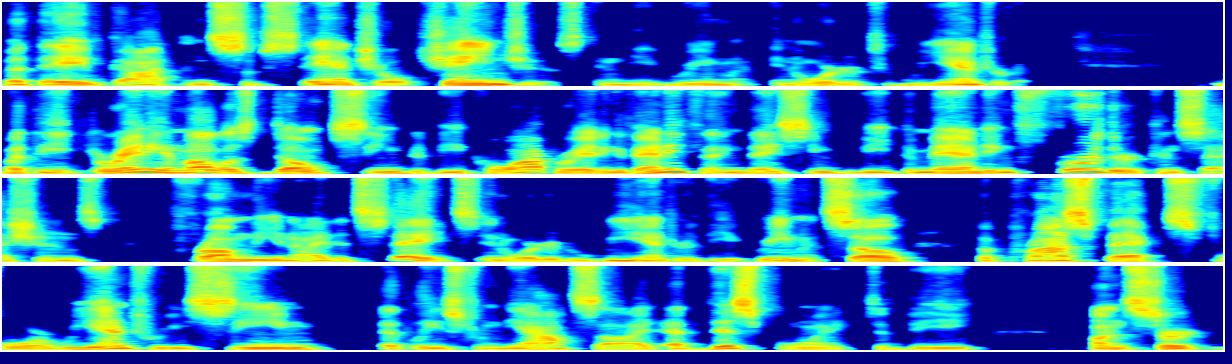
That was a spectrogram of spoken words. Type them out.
that they've gotten substantial changes in the agreement in order to re enter it. But the Iranian mullahs don't seem to be cooperating. If anything, they seem to be demanding further concessions from the United States in order to re enter the agreement. So the prospects for reentry seem, at least from the outside, at this point, to be uncertain.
